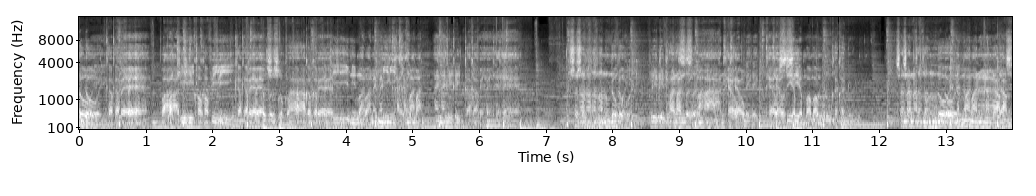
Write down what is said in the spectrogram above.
โดยกาแฟปาทีคอฟฟี่กาแฟเพื่อสุขภาพกาแฟที่มีหวานไม่มีไขมันให้กลิ่นกาแฟแท้สนับสนุนโดยผลิตภัณฑ์เสริมอาหารแคลเล็กแคลเซียมบำรุงกระดูก สนับสนุนโดยน้ำมันงาดำเซ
